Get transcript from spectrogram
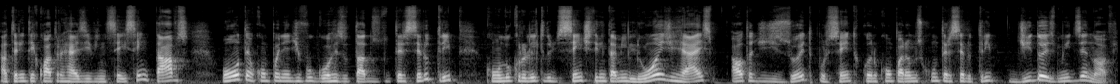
a R$ 34,26. Ontem a companhia divulgou resultados do terceiro TRI, com lucro líquido de 130 milhões de reais, alta de 18% quando comparamos com o terceiro TRI de 2019.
